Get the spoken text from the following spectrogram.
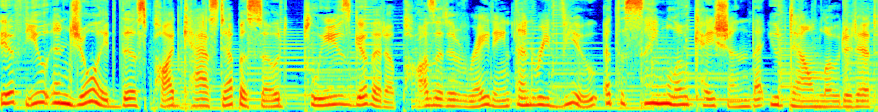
If you enjoyed this podcast episode, please give it a positive rating and review at the same location that you downloaded it.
